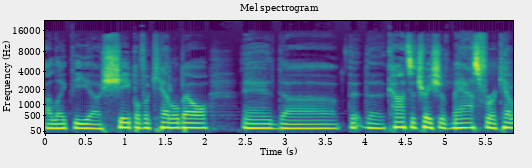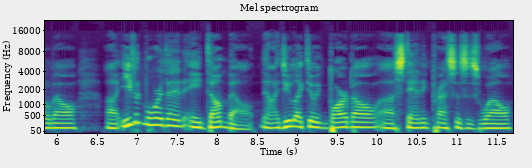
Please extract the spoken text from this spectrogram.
I like the uh, shape of a kettlebell and uh, the, the concentration of mass for a kettlebell uh, even more than a dumbbell. Now, I do like doing barbell uh, standing presses as well,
